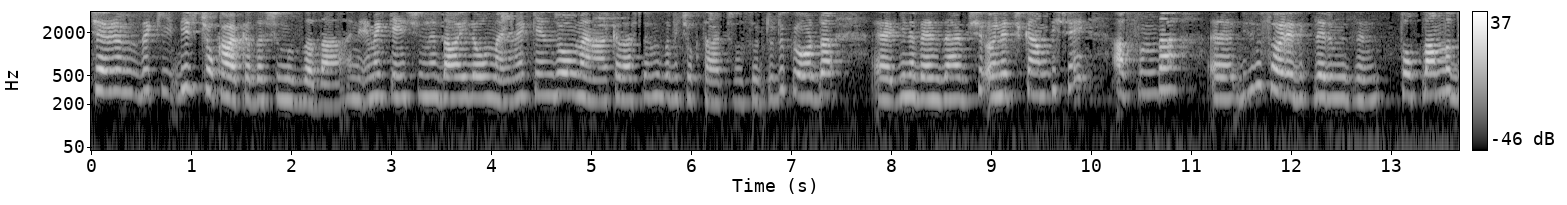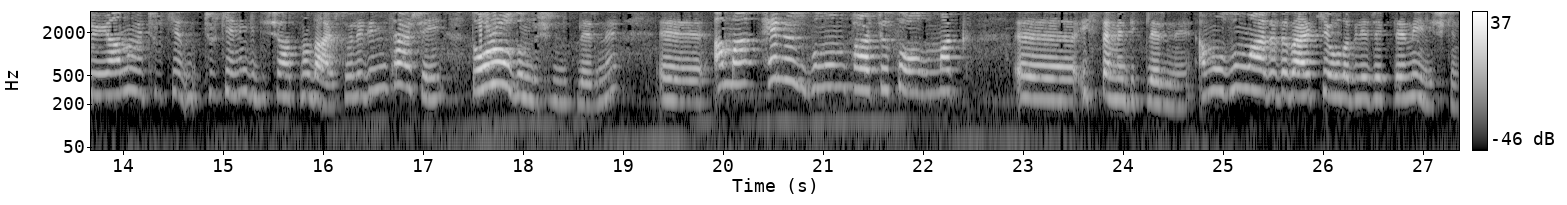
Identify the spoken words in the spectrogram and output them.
çevremizdeki birçok arkadaşımızla da hani emek gençliğine dahil olmayan, emek genci olmayan arkadaşlarımızla birçok tartışma sürdürdük ve orada e, yine benzer bir şey, öne çıkan bir şey aslında e, bizim söylediklerimizin toplamda dünyanın ve Türkiye Türkiye'nin gidişatına dair söylediğimiz her şeyin doğru olduğunu düşündüklerini e, ama henüz bunun parçası olmak e, istemediklerini ama uzun vadede belki olabileceklerine ilişkin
